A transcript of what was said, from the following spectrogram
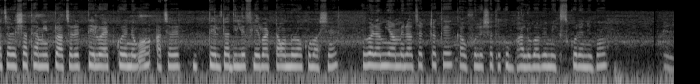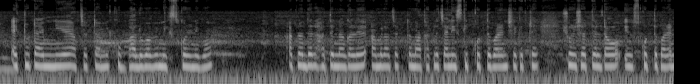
আচারের সাথে আমি একটু আচারের তেলও অ্যাড করে নেব। আচারের তেলটা দিলে ফ্লেভারটা অন্যরকম আসে। এবার আমি আমের আচারটাকে কাউফুলের সাথে খুব ভালোভাবে মিক্স করে নিব। একটু টাইম নিয়ে আচারটা আমি খুব ভালোভাবে মিক্স করে নেব। আপনাদের হাতের নাগালে আমের আচারটা না থাকলে চাইলে স্কিপ করতে পারেন, সেক্ষেত্রে সরিষার তেলটাও ইউজ করতে পারেন।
